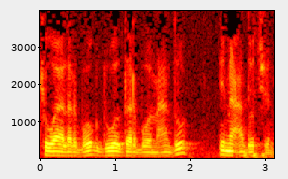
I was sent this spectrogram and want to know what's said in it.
شوالر بوك دول دربو معندو إما عندو تشن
